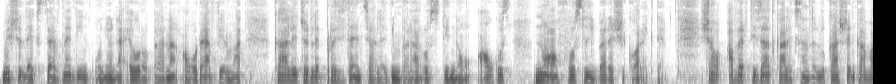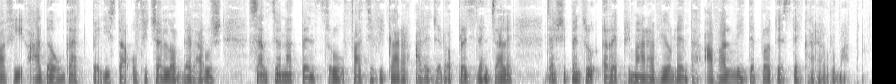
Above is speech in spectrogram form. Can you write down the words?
miște de externe din Uniunea Europeană au reafirmat că alegerile prezidențiale din Belarus din 9 august nu au fost libere și corecte și au avertizat că Alexander Lukashenko va fi adăugat pe lista oficialilor belaruși sancționat pentru falsificarea alegerilor prezidențiale, dar și pentru reprimarea violentă a valului de proteste care a urmat.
